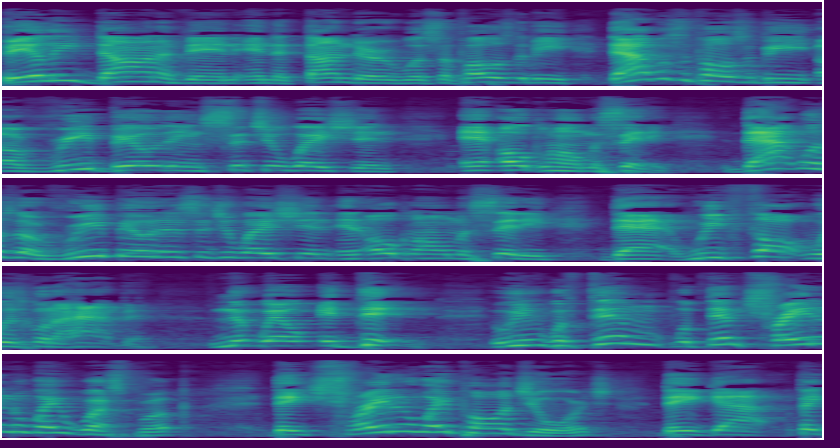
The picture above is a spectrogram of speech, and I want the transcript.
Billy Donovan and the Thunder was supposed to be that was supposed to be a rebuilding situation in Oklahoma City. That was a rebuilding situation in Oklahoma City that we thought was going to happen. Well, it didn't. We, with them with them trading away Westbrook, They traded away Paul George. They got they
